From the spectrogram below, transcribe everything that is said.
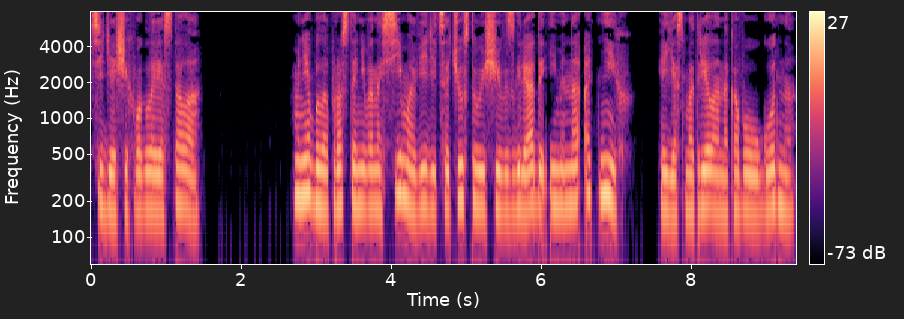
сидящих во главе стола. Мне было просто невыносимо видеть сочувствующие взгляды именно от них, и я смотрела на кого угодно,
